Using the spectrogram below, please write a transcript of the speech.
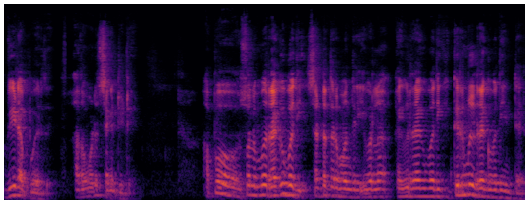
வீடாக போயிடுது அதோட செக்ரட்டரியேட்டு அப்போது சொல்லும்போது ரகுபதி சட்டத்துறை மந்திரி இவரெல்லாம் இவர் ரகுபதிக்கு கிரிமினல் ரகுபதின்ட்டார்.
